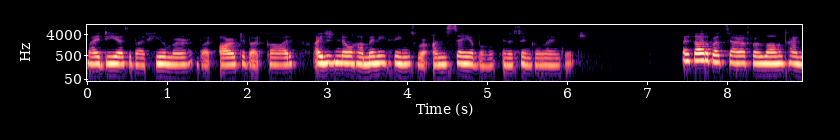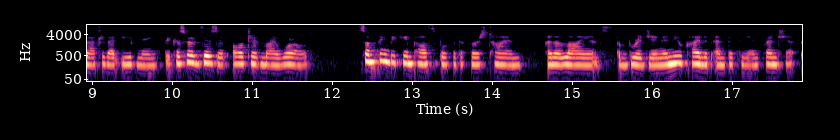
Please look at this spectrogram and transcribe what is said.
my ideas about humor, about art, about God, I didn't know how many things were unsayable in a single language. I thought about Sarah for a long time after that evening because her visit altered my world. Something became possible for the first time an alliance, a bridging, a new kind of empathy and friendship.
